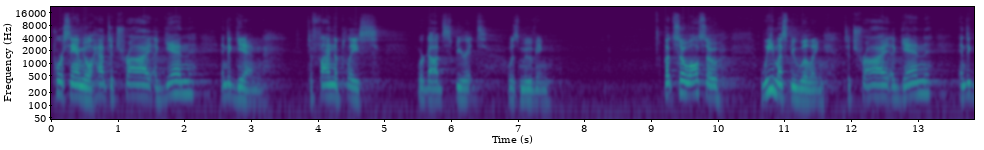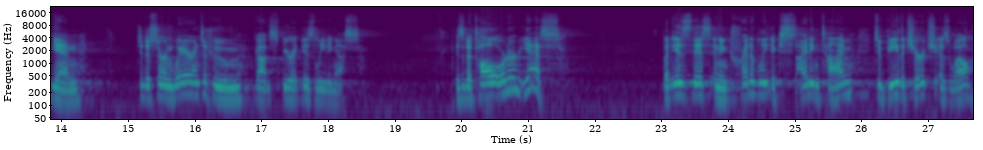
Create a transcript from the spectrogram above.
Poor Samuel had to try again and again to find the place where God's Spirit was moving. But so also, we must be willing to try again and again to discern where and to whom God's Spirit is leading us. Is it a tall order? Yes. But is this an incredibly exciting time to be the church as well?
